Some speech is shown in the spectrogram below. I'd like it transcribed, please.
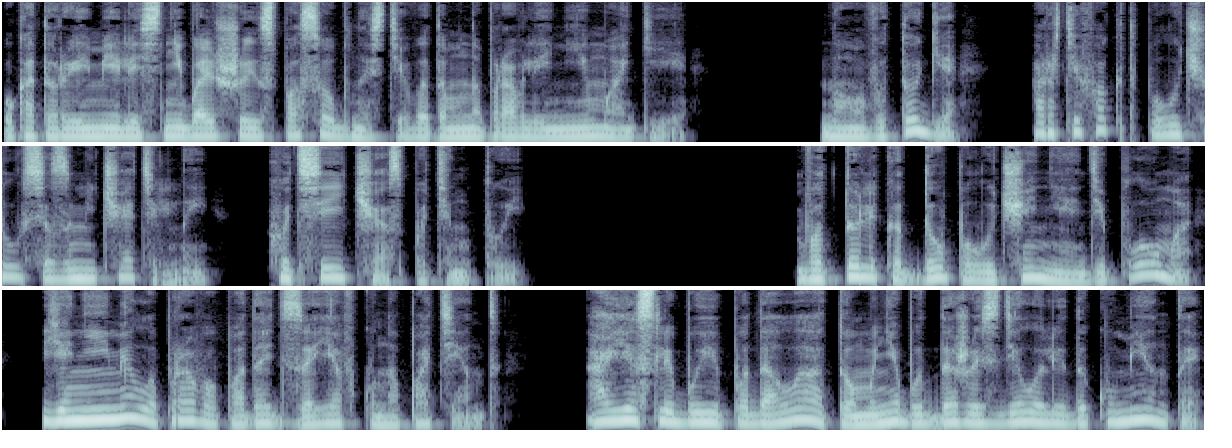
у которой имелись небольшие способности в этом направлении магии. Но в итоге артефакт получился замечательный, хоть сейчас патентуй. Вот только до получения диплома я не имела права подать заявку на патент. А если бы и подала, то мне бы даже сделали документы,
